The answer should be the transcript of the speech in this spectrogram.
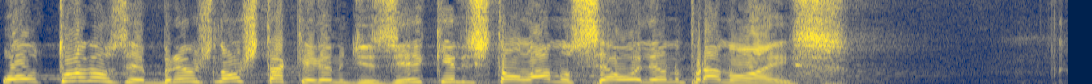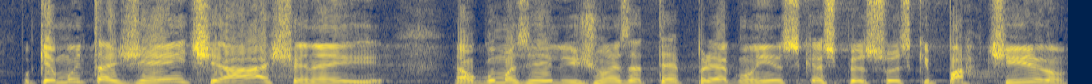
O autor aos Hebreus não está querendo dizer que eles estão lá no céu olhando para nós. Porque muita gente acha, né, e algumas religiões até pregam isso, que as pessoas que partiram,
